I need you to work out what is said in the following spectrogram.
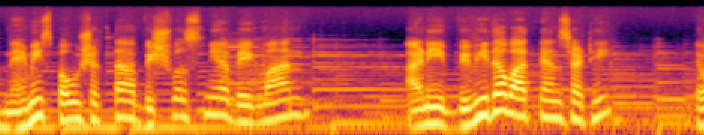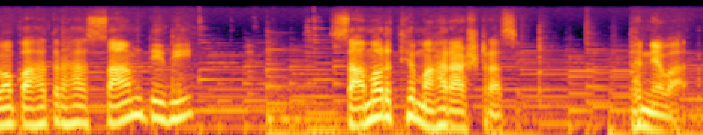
नेहमीच पाहू शकता. विश्वसनीय वेगवान आणि विविध बातम्यांसाठी तेव्हा पाहत रहा साम टी व्ही सामर्थ्य महाराष्ट्राचे. धन्यवाद.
